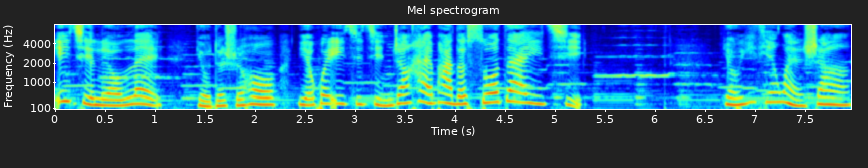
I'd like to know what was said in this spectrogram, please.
一起流泪。有的时候也会一起紧张害怕的缩在一起。有一天晚上，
